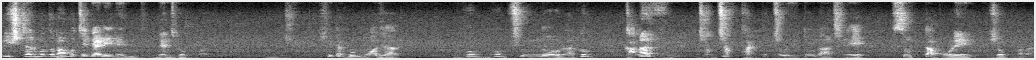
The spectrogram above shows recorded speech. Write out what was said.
পৃষ্ঠার মতো নাম হচ্ছে ড্যানি ডেঞ্জ গোপাল সেটা খুব মজার, খুব খুব সুন্দর আর খুব কালারফুল ঝকঝক থাকতো চুল টুল আছড়ে, স্যুটটা পরে শোক করা।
